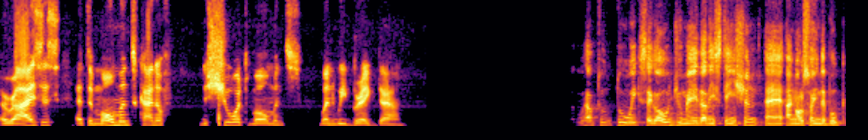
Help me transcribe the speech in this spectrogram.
arises at the moment, kind of the short moments when we break down. We have two, two weeks ago, you made a distinction, uh, and also in the book,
